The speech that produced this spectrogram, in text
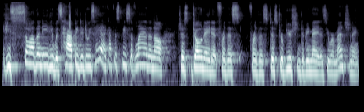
he saw the need. He was happy to do. He said, hey, I got this piece of land and I'll just donate it for this, for this distribution to be made, as you were mentioning.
